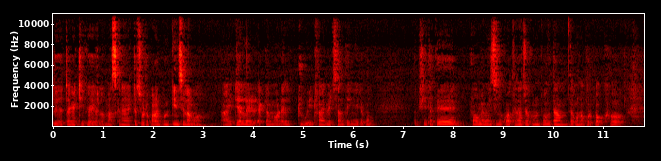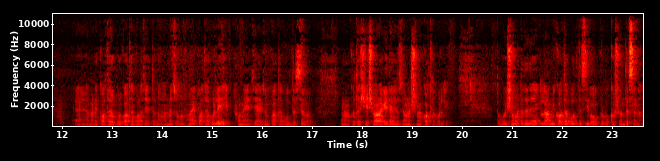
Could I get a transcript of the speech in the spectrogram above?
দুই হাজার টাকায় ঠিক হয়ে গেল। মাঝখানে একটা ছোটো পাওয়ার ফোন কিনছিলামও আইটেলের একটা model two eight five eight something এরকম। তো সেটাতে প্রবলেম হয়েছিল কথা যখন বলতাম, তখন অপরপক্ষ মানে কথার উপর কথা বলা যেত না। আমরা যখন হয় কথা বলি ফোনে, যে একজন কথা বলতেছে, ওনার কথা শেষ হওয়ার আগে দেখা যাচ্ছে অনেক সময় কথা বলি। তো ওই সময়টাতে দেখা গেলো আমি কথা বলতেছি, অপরপক্ষ শুনতেছে না।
